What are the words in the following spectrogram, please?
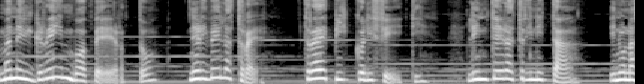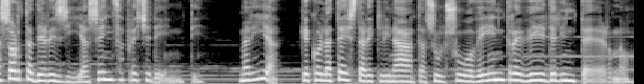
ma nel grembo aperto ne rivela tre, tre piccoli feti, l'intera Trinità, in una sorta d'eresia senza precedenti. Maria, che con la testa reclinata sul suo ventre vede l'interno,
